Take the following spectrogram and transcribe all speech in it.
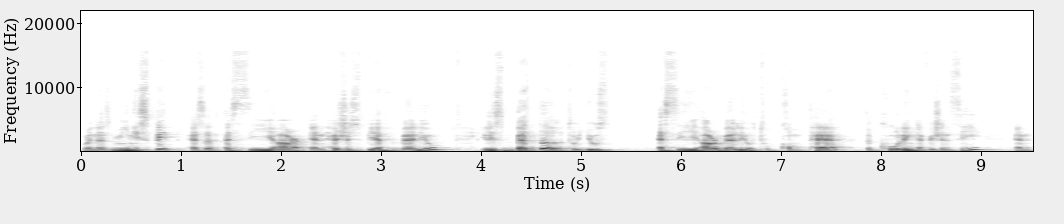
when a mini split has a SEER and HSPF value, it is better to use SEER value to compare the cooling efficiency and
